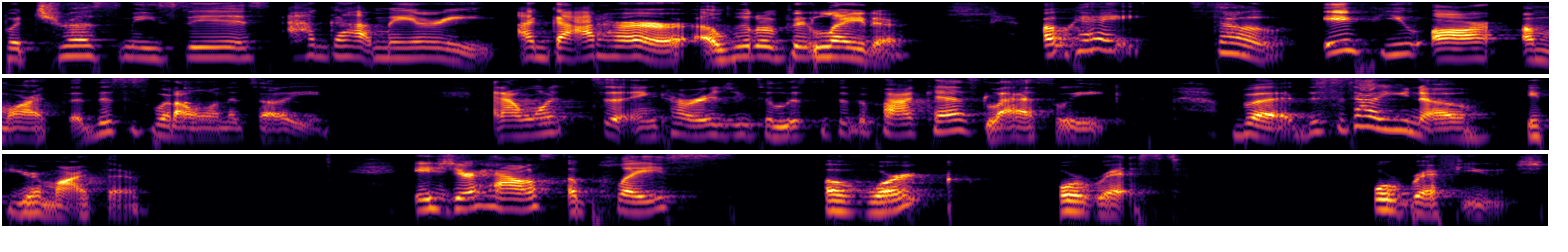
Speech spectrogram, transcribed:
But trust me, sis, I got Mary. I got her a little bit later. Okay, so if you are a Martha, this is what I want to tell you. And I want to encourage you to listen to the podcast last week. But this is how you know if you're Martha. Is your house a place of work or rest or refuge?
